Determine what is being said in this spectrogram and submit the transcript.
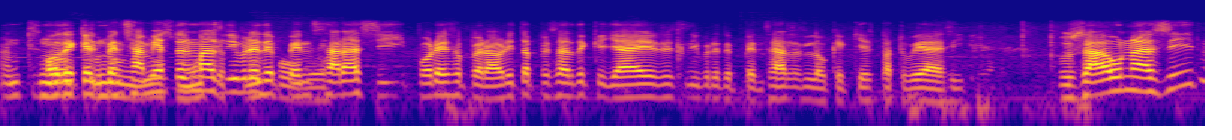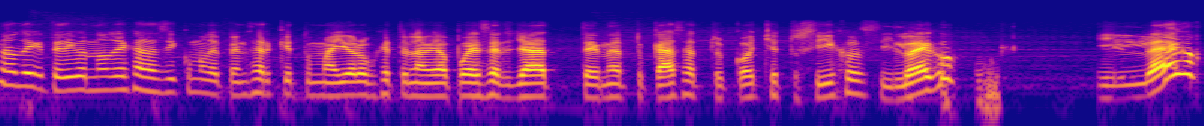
antes O no- de que el no pensamiento es más libre tiempo, de güey. pensar así, por eso, pero ahorita a pesar de que ya eres libre de pensar lo que quieres para tu vida así, pues aún así, no de- te digo, no dejas así como de pensar que tu mayor objeto en la vida puede ser ya tener tu casa, tu coche, tus hijos, y luego, y luego,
